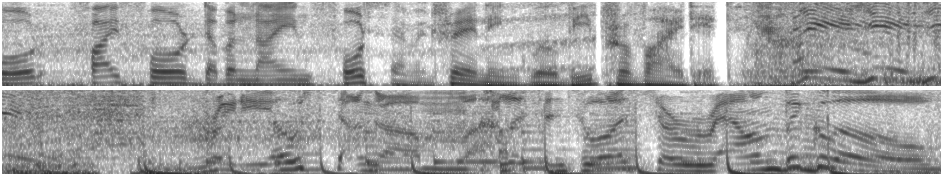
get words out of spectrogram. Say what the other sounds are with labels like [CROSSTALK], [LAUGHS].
549947. Training will be provided. Yeah, yeah, yeah. Radio Sangam. Listen to us around the globe.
